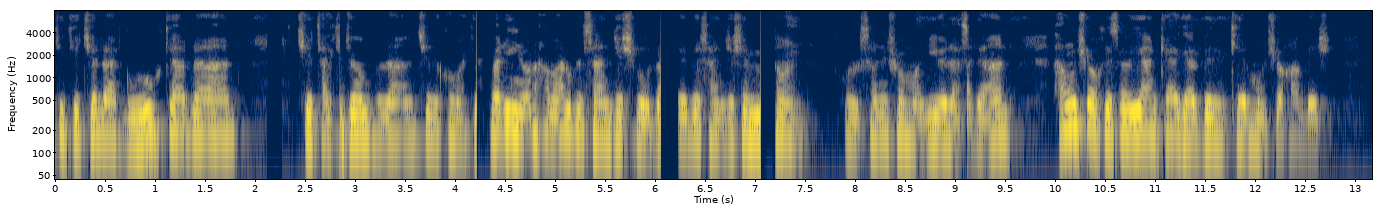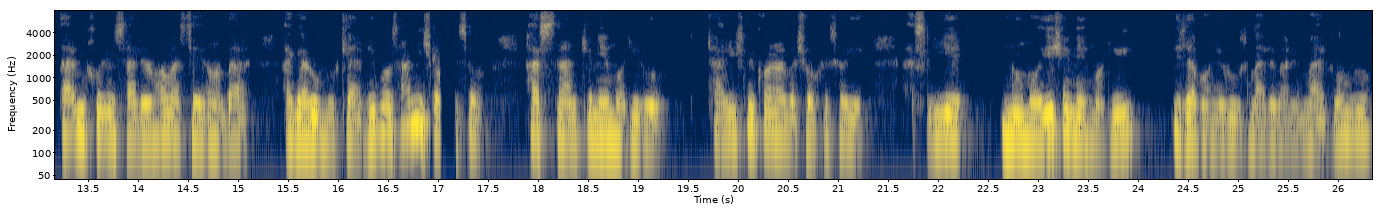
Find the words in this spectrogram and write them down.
که چه در گروه کردند چه تکنجام بودن چه به کمک ولی اینا رو همه رو به سنجش بردن. به سنجش میتان خراسان شمالی به دست دهند همون شاخص هایی که اگر بریم کرمانشاه هم بهش برمیخوریم سر رو هم از تهران بر اگر عبور کردیم باز همین شاخص ها هستند که معماری رو تعریف می‌کنن و شاخص های اصلی نمایش معماری به زبان روزمره برای مردم رو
